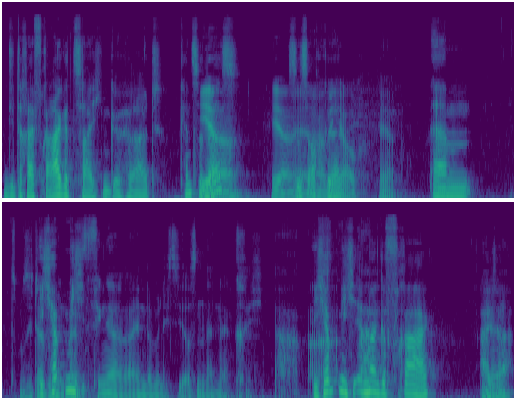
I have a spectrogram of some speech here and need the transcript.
die drei Fragezeichen gehört. Kennst du ja, das? Ja, Hast du ja, das auch gehört? Ich auch, ja. Ähm, Jetzt muss ich da ich so mit mich, Finger rein, damit ich sie auseinanderkriege. Ah, ich habe mich ah, immer gefragt, Alter, ja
